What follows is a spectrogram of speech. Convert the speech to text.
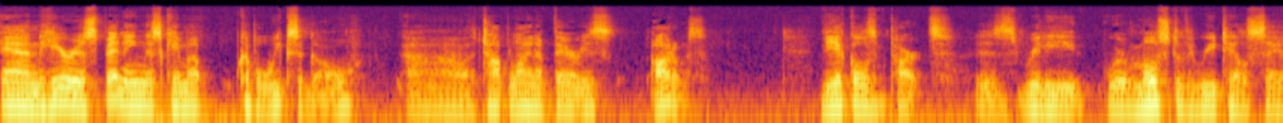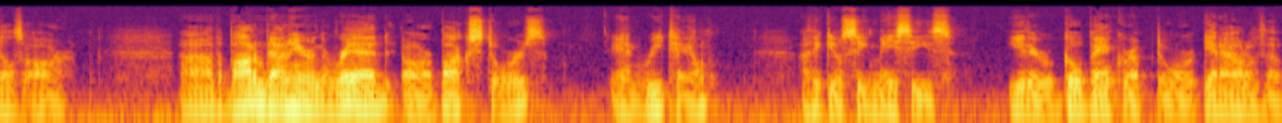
and here is spending. This came up a couple weeks ago. Uh, the top line up there is autos, vehicles and parts is really where most of the retail sales are. Uh, the bottom down here in the red are box stores and retail. I think you'll see Macy's either go bankrupt or get out of the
